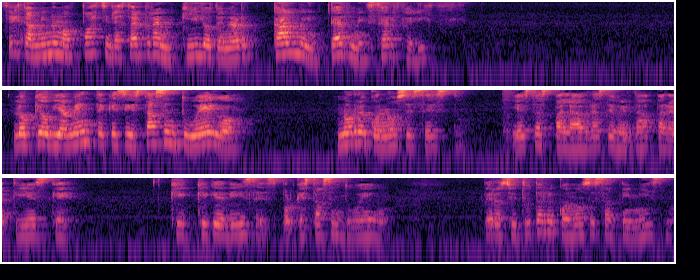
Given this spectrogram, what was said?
Es el camino más fácil, estar tranquilo, tener calma interna y ser feliz. Lo que obviamente que si estás en tu ego, no reconoces esto. Y estas palabras de verdad para ti es que, ¿qué dices? Porque estás en tu ego. Pero si tú te reconoces a ti mismo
